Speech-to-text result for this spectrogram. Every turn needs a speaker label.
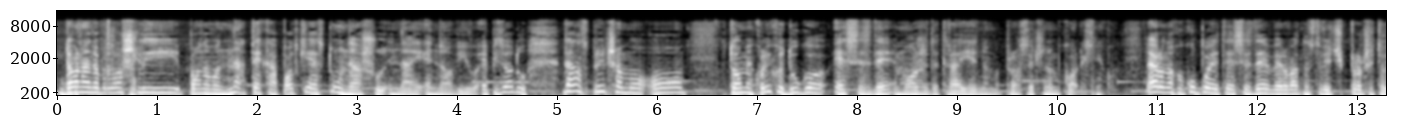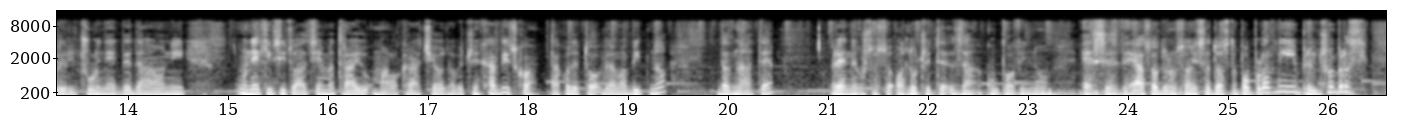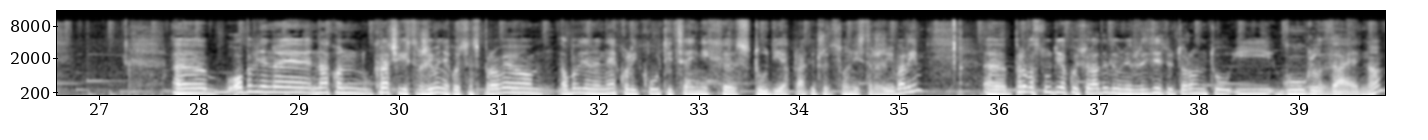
Speaker 1: Dobar dan, dobrodošli ponovo na TK Podcast u našu najnoviju epizodu. Danas pričamo o tome koliko dugo SSD može da traje jednom prosječnom korisniku. Naravno, ako kupujete SSD, verovatno ste već pročitali ili čuli negde da oni u nekim situacijama traju malo kraće od običnih hard diskova. Tako da je to veoma bitno da znate pre nego što se odlučite za kupovinu SSD-a, s obzirom su oni sad dosta popularni i prilično brzi. E, obavljeno je, nakon kraćeg istraživanja koje sam sproveo, obavljeno je nekoliko uticajnih studija, praktično su oni istraživali. E, prva studija koju su radili u Univerzitetu u Torontu i Google zajedno,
